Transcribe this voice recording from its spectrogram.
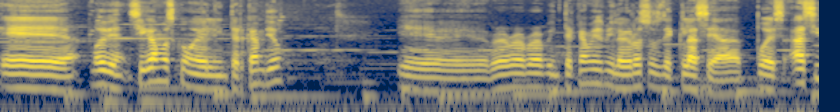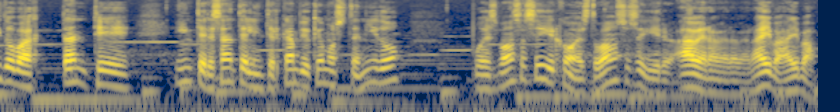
Eh, muy bien, sigamos con el intercambio. Eh, intercambios milagrosos de clase A. Pues ha sido bastante interesante el intercambio que hemos tenido. Pues vamos a seguir con esto, vamos a seguir. A ver, a ver, a ver, ahí va, ahí va.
